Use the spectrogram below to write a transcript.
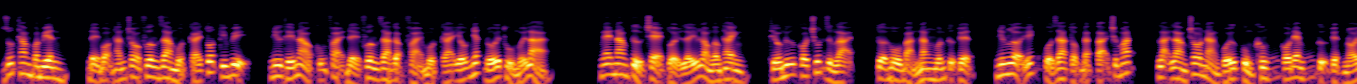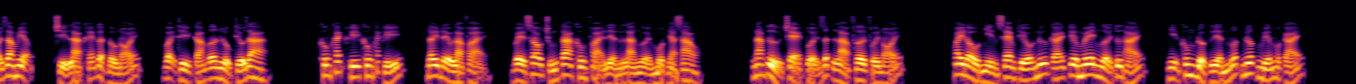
rút thăm quan viên, để bọn hắn cho phương ra một cái tốt ký vị, như thế nào cũng phải để phương ra gặp phải một cái yếu nhất đối thủ mới là. Nghe nam tử trẻ tuổi lấy lòng âm thanh, thiếu nữ có chút dừng lại, tựa hồ bản năng muốn cự tuyệt, nhưng lợi ích của gia tộc đặt tại trước mắt, lại làm cho nàng cuối cùng không có đem cự tuyệt nói ra miệng, chỉ là khẽ gật đầu nói, vậy thì cảm ơn lục thiếu gia. Không khách khí, không khách khí, đây đều là phải, về sau chúng ta không phải liền là người một nhà sao? Nam tử trẻ tuổi rất là phơi phới nói. Quay đầu nhìn xem thiếu nữ cái kia mê người tư thái, nhịn không được liền nuốt nước miếng một cái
